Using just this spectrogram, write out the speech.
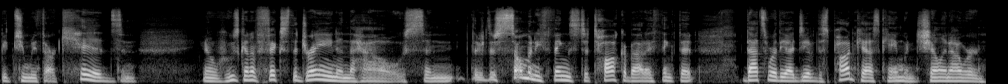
between with our kids and, you know, who's going to fix the drain in the house? And there, there's so many things to talk about. I think that that's where the idea of this podcast came when Shelley and I were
